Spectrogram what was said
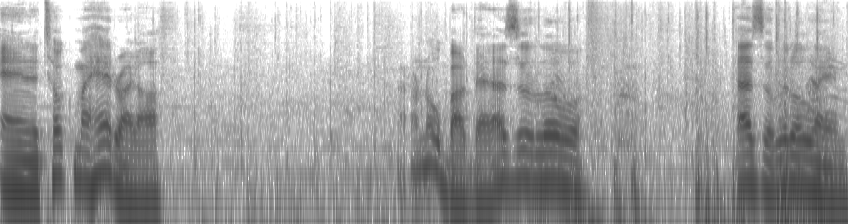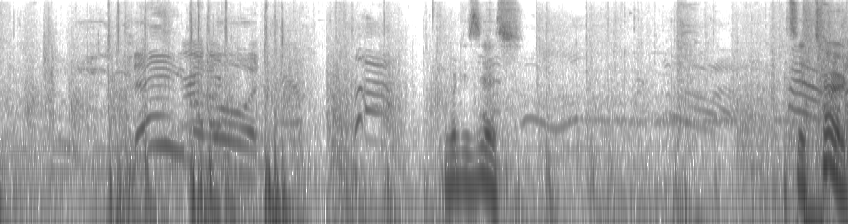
and it took my head right off. I don't know about that. That's a little... That's a little lame. What is this? It's a turd.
